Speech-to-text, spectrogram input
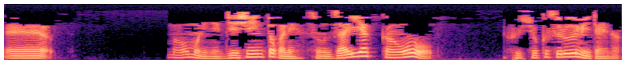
えーまあ、主にね、自信とかね、その罪悪感を払拭するみたいな、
